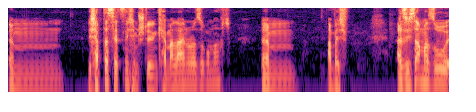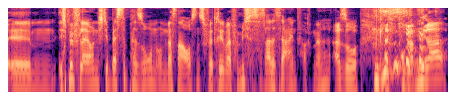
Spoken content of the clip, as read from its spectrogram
ähm, ich habe das jetzt nicht im stillen Kämmerlein oder so gemacht. Ähm, aber ich, also ich sag mal so, ähm, ich bin vielleicht auch nicht die beste Person, um das nach außen zu vertreten, weil für mich ist das alles sehr einfach. Ne? Also als Programmierer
